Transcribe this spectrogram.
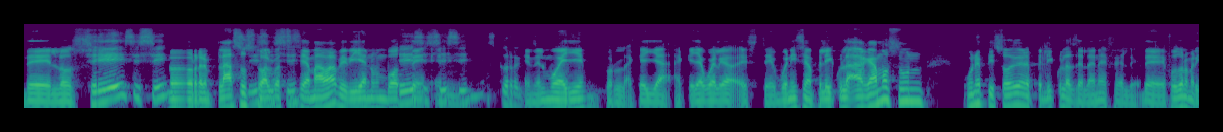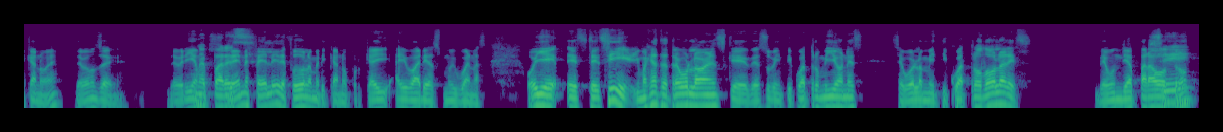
de los, sí, sí, sí. los reemplazos o algo así se llamaba, vivía en un bote en, en, el muelle por aquella, aquella huelga, este, buenísima película. Hagamos un, un episodio de películas de la NFL, de fútbol americano, ¿eh? Debemos de, deberíamos, de NFL y de fútbol americano, porque hay, hay varias muy buenas. Oye, este, sí, imagínate a Trevor Lawrence que de esos 24 millones se vuelve a 24 dólares de un día para otro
